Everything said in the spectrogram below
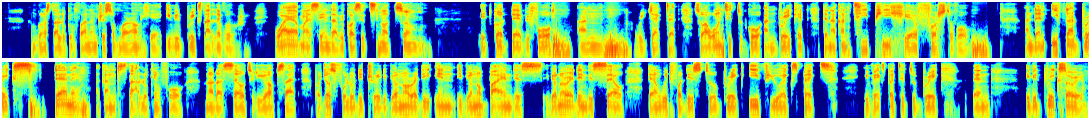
I'm going to start looking for an entry somewhere around here if it breaks that level. Why am I saying that? Because it's not, um, it got there before and rejected. So I want it to go and break it. Then I can TP here first of all. And then if that breaks, then eh, I can start looking for another sell to the upside. But just follow the trade. If you're not already in, if you're not buying this, if you're not already in this sell, then wait for this to break. If you expect, if you expect it to break, then if it breaks, sorry,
